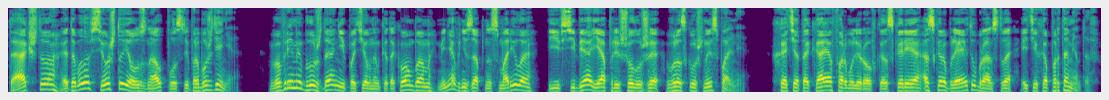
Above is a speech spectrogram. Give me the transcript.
Так что это было все, что я узнал после пробуждения. Во время блужданий по темным катакомбам меня внезапно сморило, и в себя я пришел уже в роскошной спальне. Хотя такая формулировка скорее оскорбляет убранство этих апартаментов.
